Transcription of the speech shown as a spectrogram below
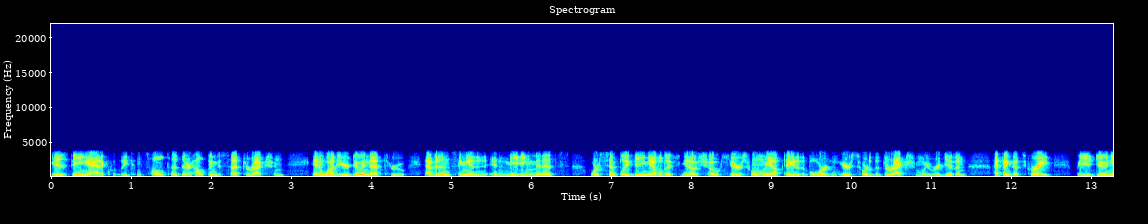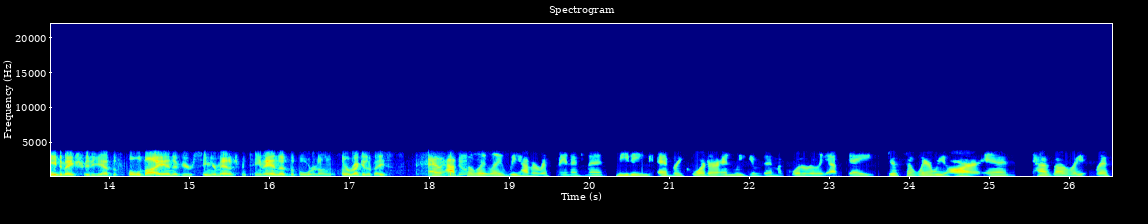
is being adequately consulted. They're helping to set direction, and whether you're doing that through evidencing in, in meeting minutes or simply being able to you know show here's when we updated the board and here's sort of the direction we were given. I think that's great but you do need to make sure that you have the full buy-in of your senior management team and of the board on, on a regular basis. Oh, absolutely. We have a risk management meeting every quarter, and we give them a quarterly update just to where we are and has our rate risk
